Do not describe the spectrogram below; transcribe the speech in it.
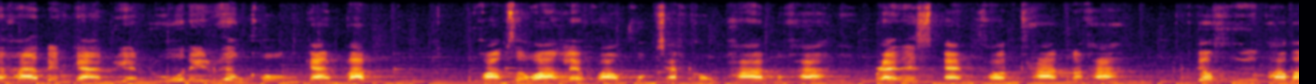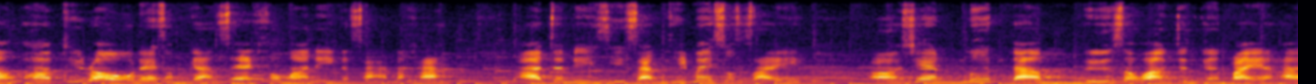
นะคะเป็นการเรียนรู้ในเรื่องของการปรับ ความสว่างและความคมชัดของภาพนะคะ brightness and contrast นะคะ ก็คือภาพบางภาพที่เราได้ทำการแทรกเข้ามาในเอกสารนะคะ อาจจะมีสีสันที่ไม่สดใส เช่นมืดดำหรือสว่างจนเกินไปนะคะ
